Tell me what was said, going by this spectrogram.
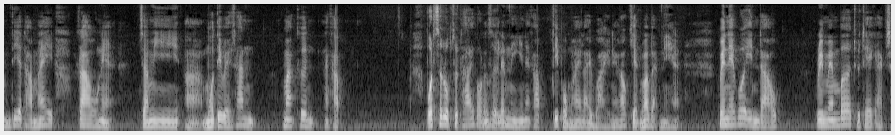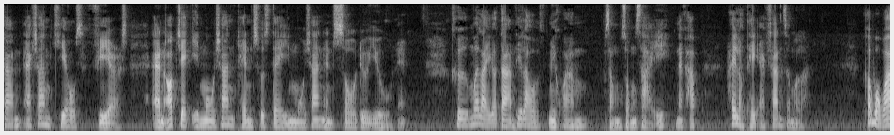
ำที่จะทำให้เราเนี่ยจะมี motivation มากขึ้นนะครับ บทสรุปสุดท้ายของหนังสือเล่มนี้นะครับ ที่ผมไฮไลท์ไว้นะเขาเขียนว่าแบบนี้ฮะ whenever in doubt remember to take action action kills fears an object in motion tends to stay in motion and so do you เนี่ยคือเมื่อไหร่ก็ตามที่เรามีความ สงสงสัยนะครับ ให้เรา take action เสมอ เขาบอกว่า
